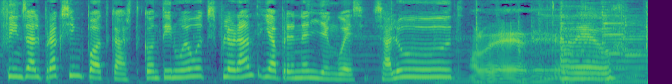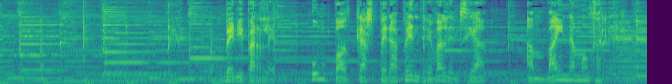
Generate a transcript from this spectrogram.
Fins al pròxim podcast. Continueu explorant i aprenent llengües. Salut! Molt bé. adéu. Adeu. Beniparlem, un podcast per aprendre valencià amb Aina Monferrer.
